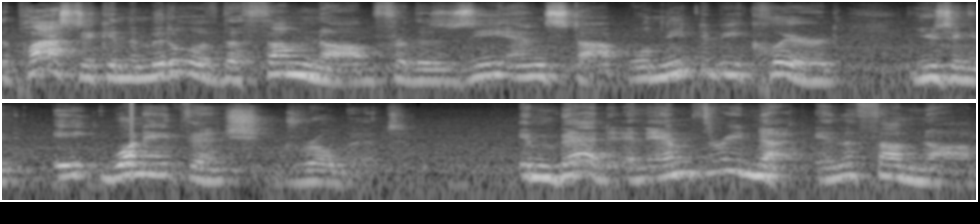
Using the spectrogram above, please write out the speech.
The plastic in the middle of the thumb knob for the Z end stop will need to be cleared using an 8 1 8 inch drill bit. Embed an M3 nut in the thumb knob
